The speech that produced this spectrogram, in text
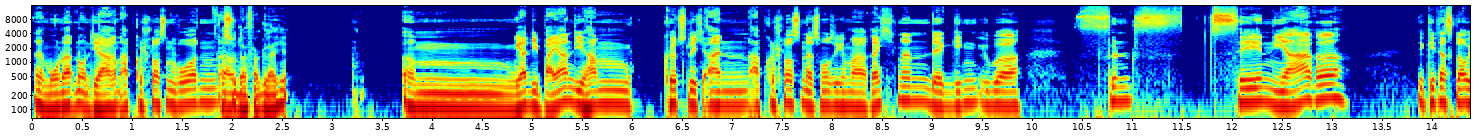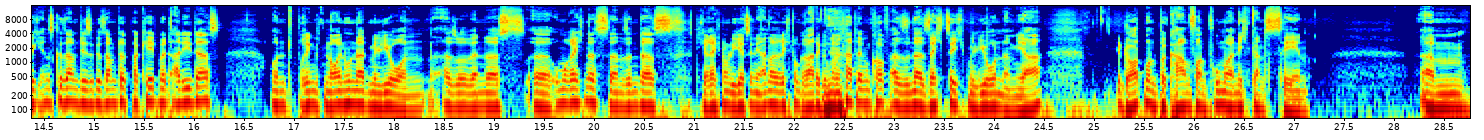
äh, Monaten und Jahren abgeschlossen wurden. Hast du da Vergleiche? Ähm, ja, die Bayern, die haben kürzlich einen abgeschlossen, jetzt muss ich mal rechnen, der ging über 15 Jahre, geht das, glaube ich, insgesamt, dieses gesamte Paket mit Adidas und bringt 900 Millionen. Also wenn du das äh, umrechnest, dann sind das, die Rechnung, die ich jetzt in die andere Richtung gerade gemacht hatte im Kopf, also sind das 60 Millionen im Jahr. Dortmund bekam von Puma nicht ganz 10. Ähm,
